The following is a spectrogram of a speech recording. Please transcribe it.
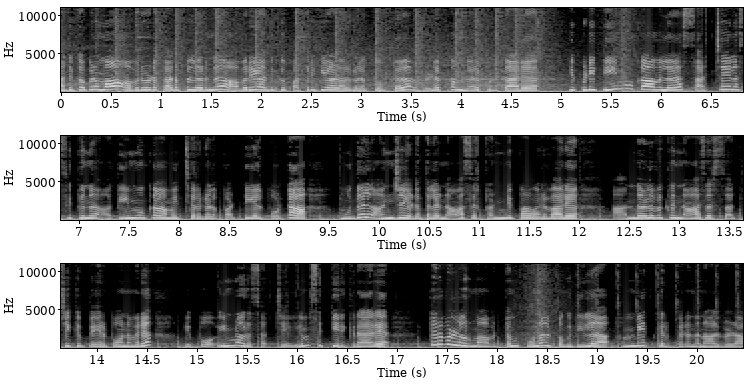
அதுக்கப்புறமா அவரோட தரப்புல இருந்து அவரே அதுக்கு பத்திரிகையாளர்களை கூப்பிட்டு விளக்கம் வேற கொடுத்தாரு. இப்படி திமுகவில் சர்ச்சையில் சிக்கின திமுக அமைச்சர்களை பட்டியல் போட்டா முதல் அஞ்சு இடத்துல நாசர் கண்டிப்பாக வருவாரு. அந்த அளவுக்கு நாசர் சர்ச்சைக்கு பேர் போனவர் இப்போ இன்னொரு சர்ச்சையிலையும் சிக்கியிருக்கிறாரு. திருவள்ளூர் மாவட்டம் புனல் பகுதியில அம்பேத்கர் பிறந்த நாள் விழா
